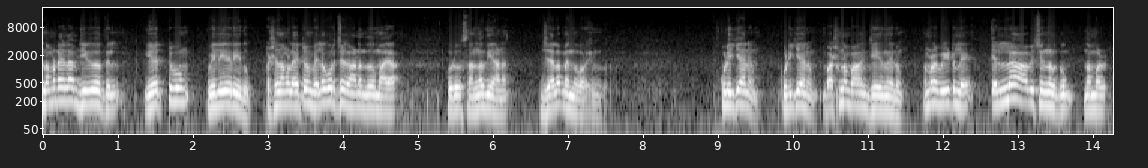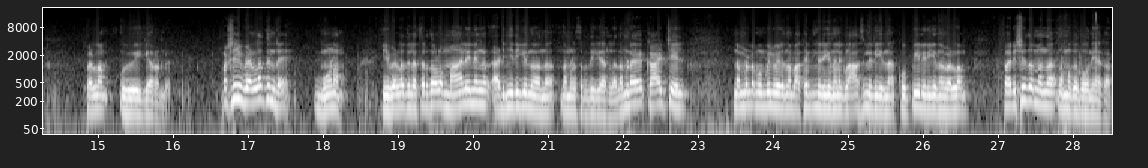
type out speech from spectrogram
നമ്മുടെ എല്ലാം ജീവിതത്തിൽ ഏറ്റവും വിലയേറിയതും പക്ഷേ നമ്മൾ ഏറ്റവും വില കുറച്ച് കാണുന്നതുമായ ഒരു സംഗതിയാണ് ജലം എന്ന് പറയുന്നത്. കുളിക്കാനും കുടിക്കാനും ഭക്ഷണം പാകം ചെയ്യുന്നതിനും നമ്മുടെ വീട്ടിലെ എല്ലാ ആവശ്യങ്ങൾക്കും നമ്മൾ വെള്ളം ഉപയോഗിക്കാറുണ്ട്. പക്ഷേ ഈ വെള്ളത്തിന്റെ ഗുണം. ഈ വെള്ളത്തിൽ എത്രത്തോളം മാലിന്യങ്ങൾ അടിഞ്ഞിരിക്കുന്നുവെന്ന് നമ്മൾ ശ്രദ്ധിക്കാറില്ല. നമ്മുടെ കാഴ്ചയിൽ നമ്മുടെ മുമ്പിൽ വരുന്ന ബക്കറ്റിലിരിക്കുന്ന അല്ലെങ്കിൽ ഗ്ലാസ്സിലിരിക്കുന്ന കുപ്പിയിലിരിക്കുന്ന വെള്ളം പരിശുദ്ധമെന്ന് നമുക്ക് തോന്നിയേക്കാം.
